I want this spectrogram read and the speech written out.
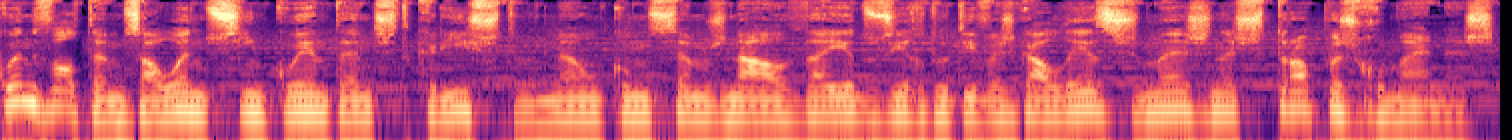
Quando voltamos ao ano 50 a.C., não começamos na aldeia dos irredutíveis gauleses, mas nas tropas romanas.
